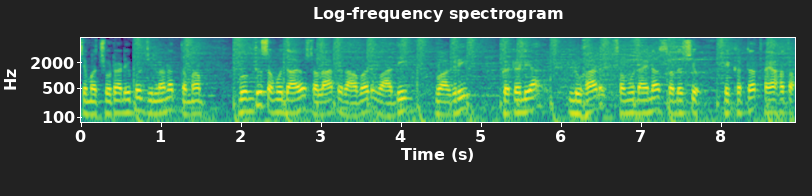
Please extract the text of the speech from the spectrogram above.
જેમાં છોટાઉદેપુર જિલ્લાના તમામ ગુમતુ સમુદાયો સલાટ રાવળ, વાદી, વાઘરી ગટલિયા લુહાડ સમુદાયના સદસ્યો એકઠા થયા હતા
